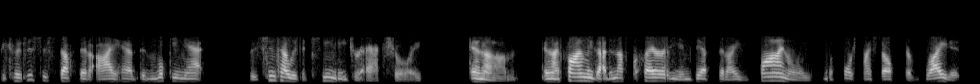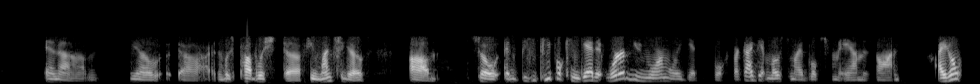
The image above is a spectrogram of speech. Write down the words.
because this is stuff that I have been looking at since I was a teenager, actually, and um, and I finally got enough clarity and depth that I finally forced myself to write it, and um, you know, uh, it was published a few months ago. Um, so, and people can get it wherever you normally get books. Like I get most of my books from Amazon. I don't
